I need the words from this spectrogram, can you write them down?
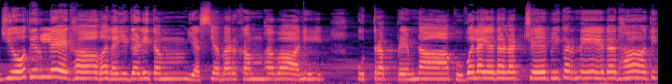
ജ്യോതിർലേഖാവലയികളിതം യസ്യ ഭവാനി പുത്രപ്രേംണാ കുവലയദളക്ഷേപി കർണേ ദധാതി.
